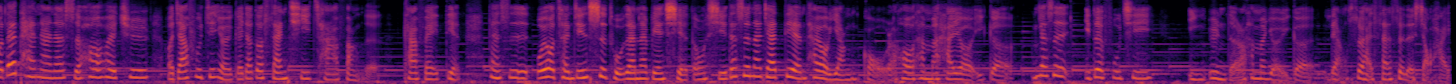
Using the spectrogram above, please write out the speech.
我在台南的时候会去我家附近有一个叫做三七茶坊的咖啡店，但是我有曾经试图在那边写东西，但是那家店它有养狗，然后他们还有一个应该是一对夫妻营运的，然后他们有一个两岁还三岁的小孩，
